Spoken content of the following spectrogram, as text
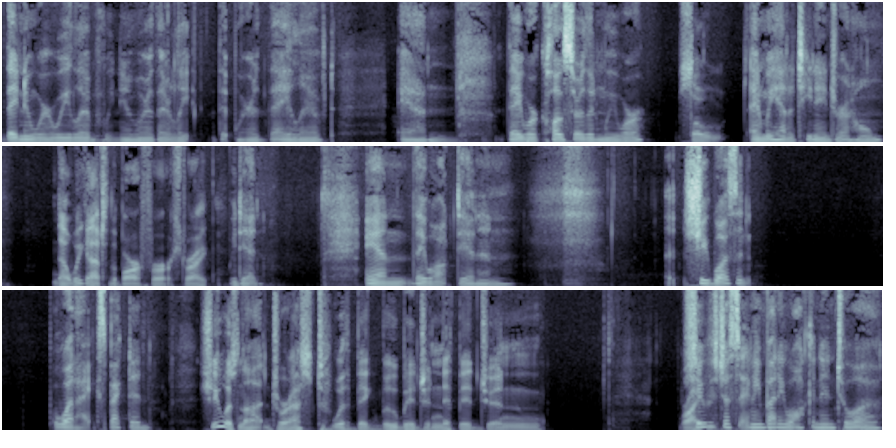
They knew where we lived. We knew where they li- where they lived, and they were closer than we were. So And we had a teenager at home. now we got to the bar first, right? We did. And they walked in, and she wasn't what I expected. She was not dressed with big boobage and nippage and right. She was just anybody walking into a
